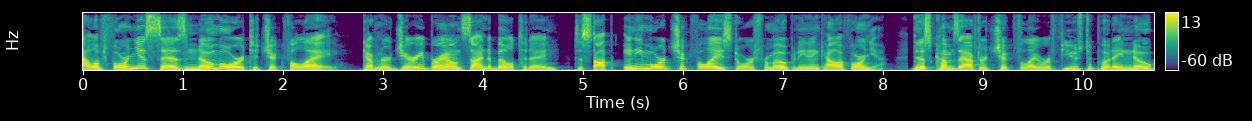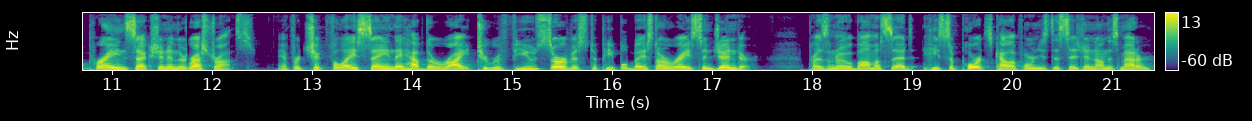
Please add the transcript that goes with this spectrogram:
California says no more to Chick fil A. Governor Jerry Brown signed a bill today to stop any more Chick fil A stores from opening in California. This comes after Chick fil A refused to put a no praying section in their restaurants, and for Chick fil A saying they have the right to refuse service to people based on race and gender. President Obama said he supports California's decision on this matter,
